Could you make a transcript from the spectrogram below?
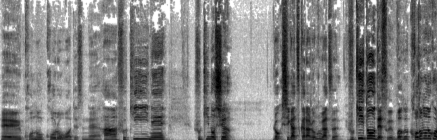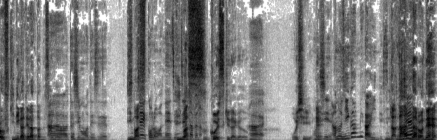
えーこの頃はですね、あー、吹きね、吹きの旬。ろ4月から6月。吹きどうです？僕、子供の頃吹き苦手だったんですけどあ、あ、私もです。今ちっちゃい頃はね、全然今食べなかっすごい好きだけど、た。はい。美味しいよね。美味しい。あの苦味がいいんですけど、な、ね。なんだろうね。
